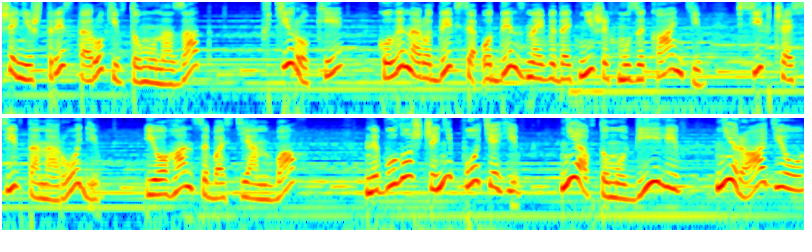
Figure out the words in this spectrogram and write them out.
Більше ніж 300 років тому назад, в ті роки, коли народився один з найвидатніших музикантів всіх часів та народів, Іоганн Себастьян Бах, не було ще ні потягів, ні автомобілів, ні радіо,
